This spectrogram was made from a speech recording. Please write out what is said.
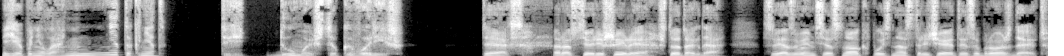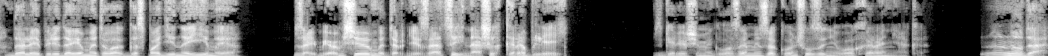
«Я поняла. Нет так нет». «Ты думаешь, что говоришь?» «Такс, раз все решили, что тогда? Связываемся с ног, пусть нас встречают и сопровождают. Далее передаем этого господина им и... Займемся модернизацией наших кораблей». С горящими глазами закончил за него Хороняка. «Ну да»,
